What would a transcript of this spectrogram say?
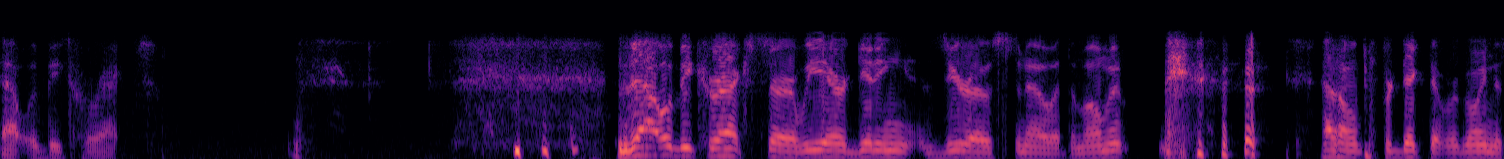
That would be correct. that would be correct, sir. We are getting zero snow at the moment. I don't predict that we're going to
